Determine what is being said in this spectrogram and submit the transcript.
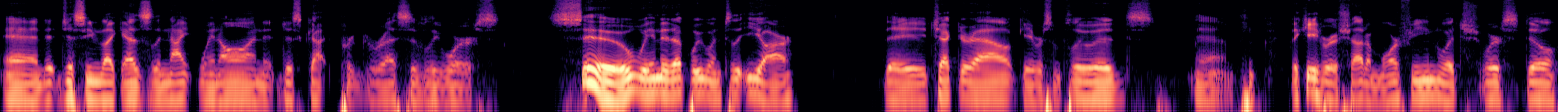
And it just seemed like as the night went on, it just got progressively worse. So we ended up, we went to the ER. They checked her out, gave her some fluids. Yeah. they gave her a shot of morphine, which we're still,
